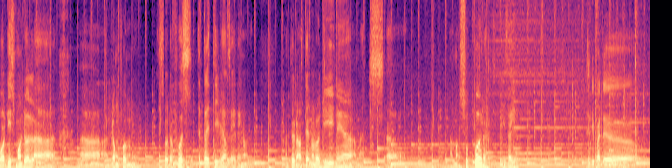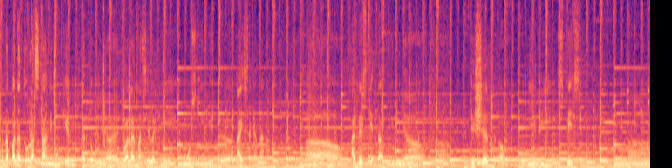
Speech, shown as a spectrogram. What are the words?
for this model uh, uh, Dongfeng ni. So the first attractive yang saya tengok. Itu nak teknologi ni amat uh, amat super lah bagi saya. Jadi pada pendapat Datuk lah sekarang ni mungkin Datuk punya jualan masih lagi mostly kereta lah kan? ah? Uh, ada sikit tak you punya uh, vision of the EV space ni? Uh,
